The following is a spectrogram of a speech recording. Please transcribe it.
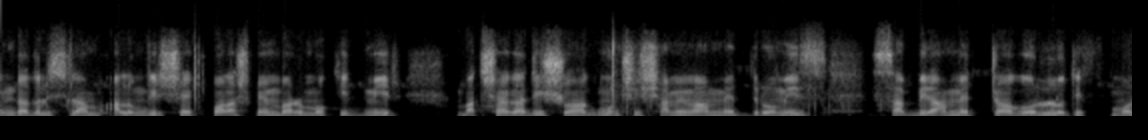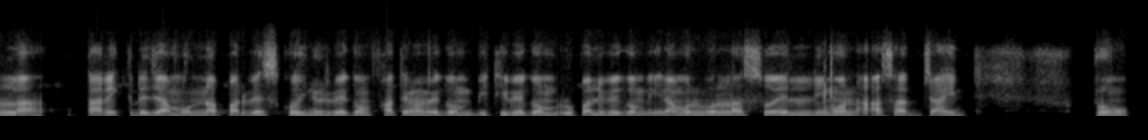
Imdadul Islam, Alamgir Sheikh Palash member Mokid Mir, Badshah Gazi Sohag মুন্সি, শামীম আহমেদ রমিজ, সাব্বির আহমেদ টগর, লতিফ মোল্লা, তারেক রেজা, মুন্না পারভেজ, কোহিনুর বেগম, ফাতেমা বেগম, বিথি বেগম, রূপালী বেগম, ইনামুল মোল্লা, সোহেল লিমন, আসাদ জাহিদ প্রমুখ।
